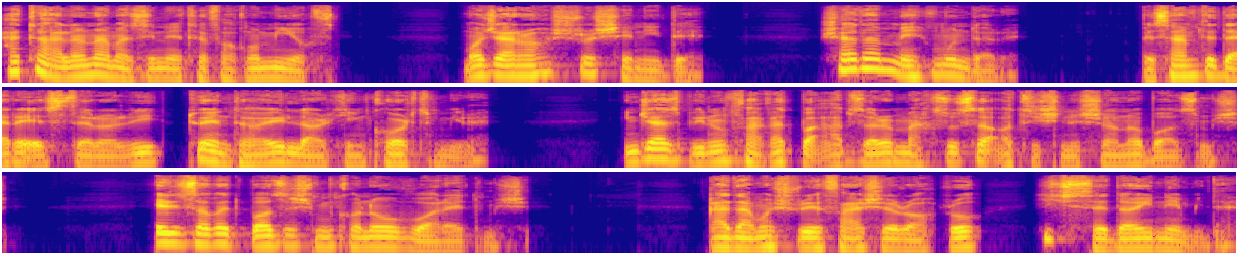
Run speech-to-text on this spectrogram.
حتی الان هم از این اتفاقا میفته. ماجراهاش رو شنیده. شاید هم مهمون داره. به سمت در استراری تو انتهای لارکین کورت میره. اینجا از بیرون فقط با ابزار مخصوص آتیش نشانا باز میشه. الیزابت بازش می‌کنه و وارد میشه. قدماش روی فرش راه رو هیچ صدایی نمیدن.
